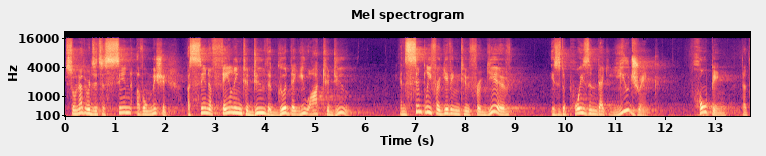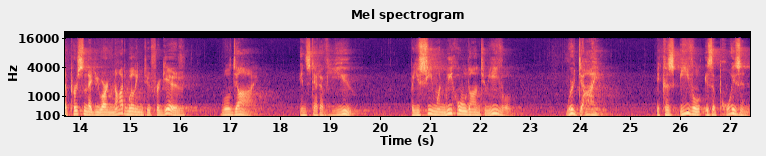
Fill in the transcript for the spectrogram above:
So, in other words, it's a sin of omission, a sin of failing to do the good that you ought to do. And simply forgiving to forgive is the poison that you drink, hoping that the person that you are not willing to forgive will die instead of you. But you see, when we hold on to evil, we're dying because evil is a poison,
